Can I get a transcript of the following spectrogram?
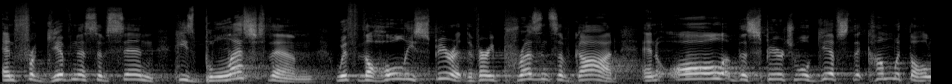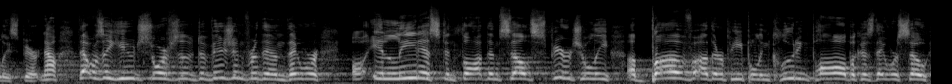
and forgiveness of sin. He's blessed them with the Holy Spirit, the very presence of God, and all of the spiritual gifts that come with the Holy Spirit. Now, that was a huge source of division for them. They were elitist and thought themselves spiritually above other people, including Paul, because they were so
